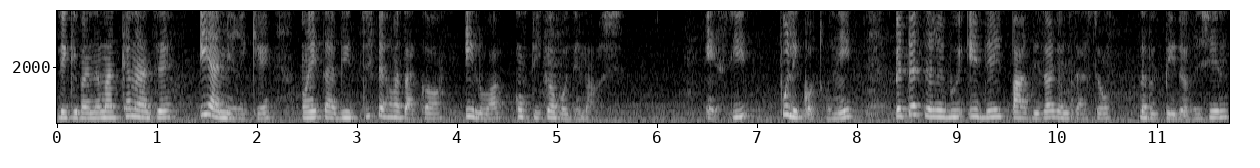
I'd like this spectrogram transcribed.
les gouvernements canadiens et américains ont établi différents accords et lois compliquant vos démarches. Ainsi, pour les contourner, peut-être serez-vous aidé par des organisations dans votre pays d'origine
